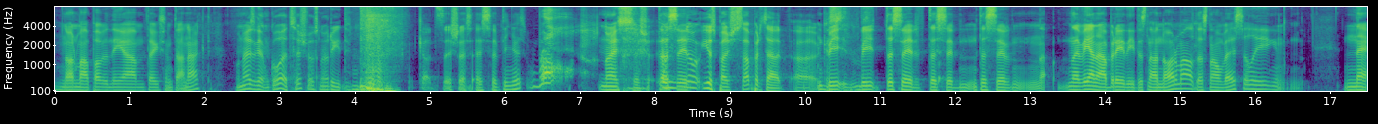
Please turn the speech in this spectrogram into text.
normāli pavadījām, teiksim, tā nakti. un aizgājām gulēt 6 no rīta. Kāds sešas, es septiņos. No es sešu. Tas ir- Nu, jūs paši sapratāt, uh, kas... Bi, bi, tas ir, tas ir, tas ir, nevienā brīdī tas nav normāli, tas nav veselīgi. Nē,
